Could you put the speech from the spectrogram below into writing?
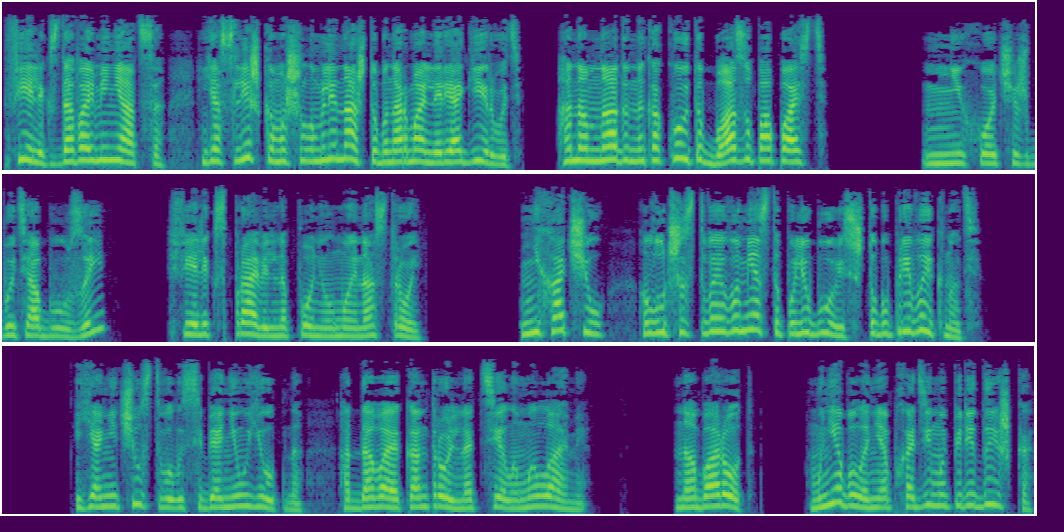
«Феликс, давай меняться. Я слишком ошеломлена, чтобы нормально реагировать, а нам надо на какую-то базу попасть». «Не хочешь быть обузой?» Феликс правильно понял мой настрой. «Не хочу. Лучше с твоего места полюбуюсь, чтобы привыкнуть». Я не чувствовала себя неуютно, отдавая контроль над телом и лами. Наоборот, мне была необходима передышка,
